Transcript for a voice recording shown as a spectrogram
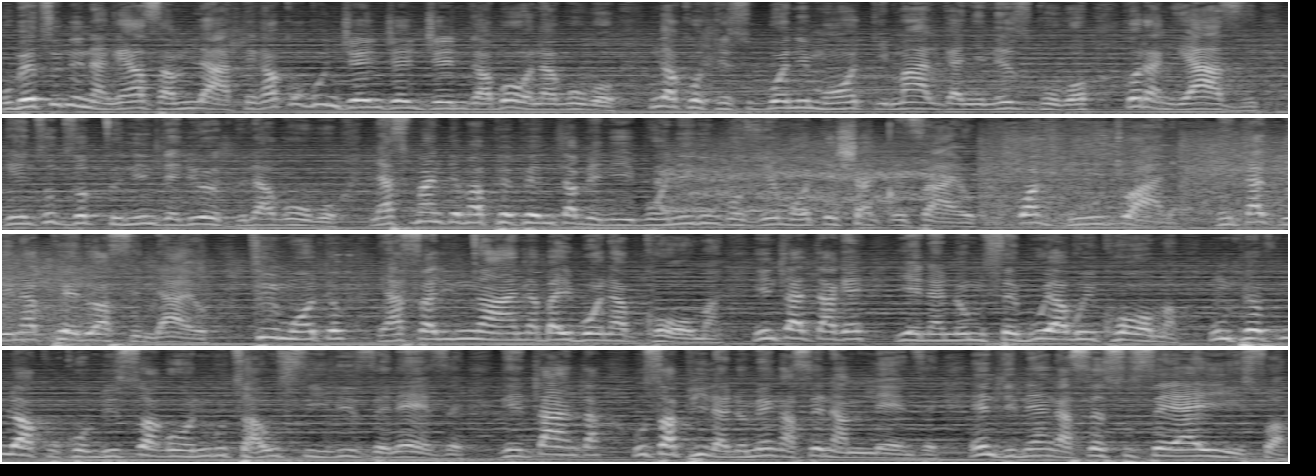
ubethi unina ngeke azamlahle ngakho kunje nje nje ngabona kubo. Ngingakhohlisi ukubona imoto imali kanye nezigubo kodwa ngiyazi ngey'nsuku zokugcina indlela iyodlula kubo. Lasimante emaphepheni mhlawumbe niyibonile ingozi yemoto eshaqisayo kwakudliwa utshwala ngenhlanhlweni akuphela wasindayo kuthiwa imoto yasala incane abayibona bukhoma. Inhlanhla-ke yena nomsebuya kuyikhoma umphefumulo wakhe ukhombiswa kona ukuthi awusile izeleze ngenhlanhla usaphila noma engasenamlenze endlini yangasese useyayiswa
